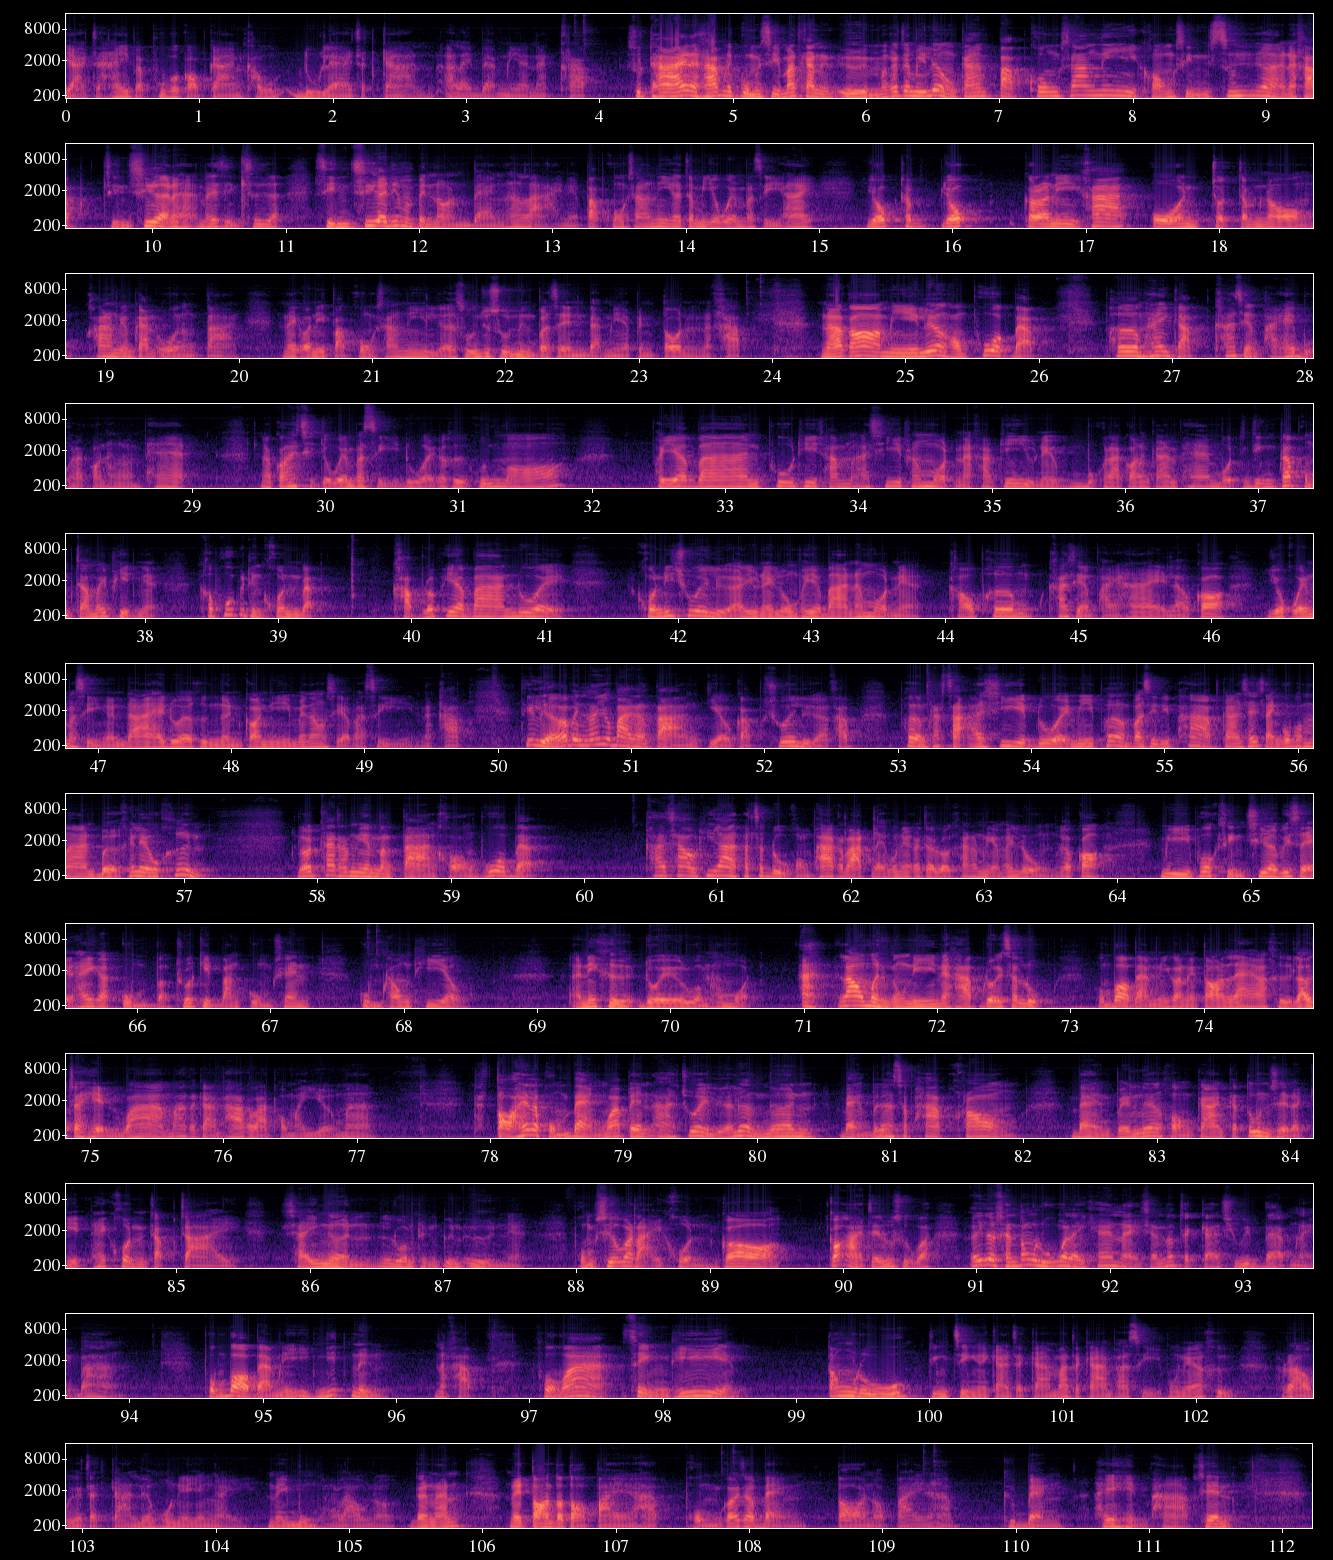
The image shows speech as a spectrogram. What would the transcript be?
อยากจะให้แบบผู้ประกอบการเขาดูแลจัดการอะไรแบบนี้นะครับสุดท้ายนะครับในกลุ่มภาษีมาตรการอื่นๆ มันก็จะมีเรื่องของการปรับโครงสร้างหนี้ของสินเชื่อนะครับสินเชื่อนะฮะไม่ใช่สินเชื่อ สินเชื่อที่มันเป็นนอนแบงค์ทั้งหลายเนี่ยปรับโครงสร้างหนี้ก็จะมียกเว้นภาษีให้ยกยก กรณีค่าโอนจดจำนอง ค่าธรรมเนียมการโอนต่างๆ ในกรณีปรับโครงสร้างหนี้เหลือ 0.01%แบบนี้เป็นต้นนะครับ แล้วก็มีเรื่องของพวกแบบเพิ่มให้กับค่าเสี่ยงภัยให้บุคลากรทางการแพทย์ แล้วก็ให้สิทธิยกเว้นภาษีด้วยก็คือคุณหมอ พยาบาลผู้ที่ทำอาชีพทั้งหมดนะครับที่อยู่ในบุคลากรทางการแพทย์หมดจริงๆ ถ้าผมจำไม่ผิดเนี่ยเขาพูดไปถึงคนแบบขับรถพยาบาลด้วย คนที่ช่วยเหลืออยู่ในโรงพยาบาลทั้งหมดเนี่ย เขาเพิ่มค่าเสี่ยงภัยให้ แล้วก็ยกเว้นภาษีเงินได้ให้ด้วยคือเงินก้อนนี้ไม่ต้องเสียภาษีนะครับที่เหลือก็เป็นนโยบายต่างๆ เกี่ยวกับช่วยเหลือครับเพิ่มทักษะอาชีพด้วยมีเพิ่มประสิทธิภาพการใช้จ่ายงบประมาณเบิกให้เร็วขึ้น ลดค่าธรรมเนียมต่างๆ ของพวกแบบค่าเช่าที่ราชพัสดุของภาครัฐอะไรพวกนี้ก็จะลดค่าธรรมเนียมให้ลง แล้วก็มีพวกสินเชื่อพิเศษให้กับกลุ่มธุรกิจบางกลุ่ม เช่น กลุ่มท่องเที่ยว อันนี้คือโดยรวมทั้งหมดอะเล่ามาถึงตรงนี้นะครับ โดยสรุป ผมบอกแบบนี้ก่อนในตอนแรกก็คือ เราจะเห็นว่ามาตรการภาครัฐออกมาเยอะมาก ต่อให้เราผมแบ่งว่าเป็นอะช่วยเหลือเรื่องเงิน แบ่งเป็นเรื่องสภาพคล่อง แบ่งเป็นเรื่องของการกระตุ้นเศรษฐกิจให้คนจับจ่ายใช้เงินรวมถึงอื่นๆเนี่ยผมเชื่อว่าหลายคนก็ก็อาจจะรู้สึกว่าเฮ้ยแล้วฉันต้องรู้อะไรแค่ไหน ฉันต้องจัดการชีวิตแบบไหนบ้าง ผมบอกแบบนี้อีกนิดหนึ่งนะครับ ผมว่าสิ่งที่ ต้องรู้จริง ๆ ในการจัดการมาตรการภาษี พวกนี้ก็คือเราจะจัดการเรื่องพวกนี้ยังไงในมุมของเราเนาะดังนั้นในตอนต่อๆไปครับ ผมก็จะแบ่งตอนออกไปนะครับ คือแบ่งให้เห็นภาพ เช่น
